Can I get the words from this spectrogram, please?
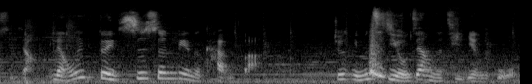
西，这样。两位对师生恋的看法，就是你们自己有这样的体验过吗？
